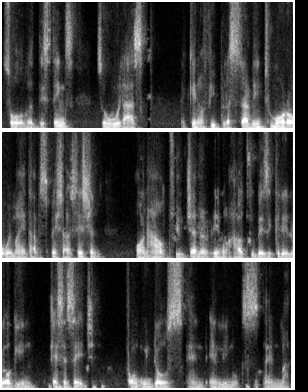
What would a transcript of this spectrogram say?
solved these things. So we would ask, like, you know, people are starting tomorrow, we might have a special session on how to generate, you know, how to basically log in SSH from Windows and, and Linux and Mac.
